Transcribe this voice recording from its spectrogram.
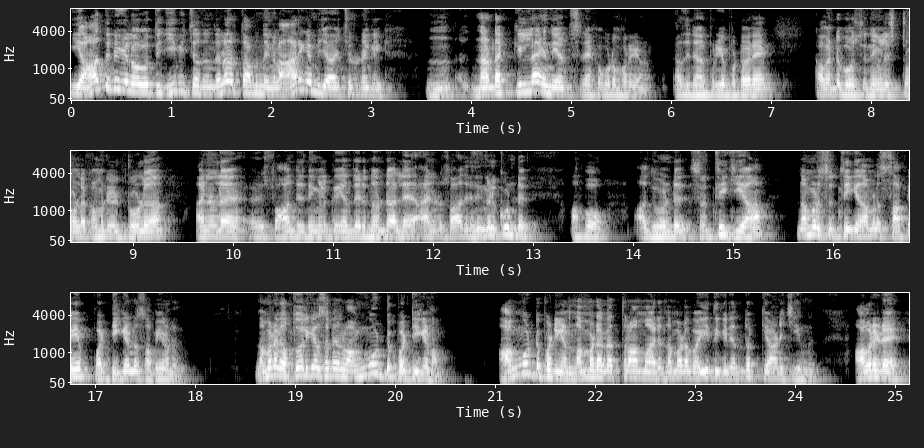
ഈ ആധുനിക ലോകത്ത് ജീവിച്ചത് നിലനിർത്താമെന്ന് നിങ്ങൾ ആരെങ്കിലും വിചാരിച്ചിട്ടുണ്ടെങ്കിൽ നടക്കില്ല എന്ന് ഞാൻ സ്നേഹപൂർവം പറയുകയാണ് അതിനാൽ പ്രിയപ്പെട്ടവരെ കമന്റ് ബോക്സിൽ നിങ്ങൾ ഇഷ്ടമുള്ള കമന്റ് ഇട്ടുകൊള്ളുക. അതിനുള്ള സ്വാതന്ത്ര്യം നിങ്ങൾക്ക് ഞാൻ തരുന്നുണ്ട്. അല്ലെ അതിനുള്ള സ്വാതന്ത്ര്യം നിങ്ങൾക്കുണ്ട്. അപ്പോൾ അതുകൊണ്ട് ശ്രദ്ധിക്കുക. നമ്മൾ ശ്രദ്ധിക്കുക. നമ്മൾ സഭയെ പഠിക്കേണ്ട സമയമാണിത്. നമ്മുടെ കത്തോലിക്ക സഭ അങ്ങോട്ട് പഠിക്കണം. അങ്ങോട്ട് പഠിക്കണം. നമ്മുടെ മെത്രാന്മാർ നമ്മുടെ വൈദികർ എന്തൊക്കെയാണ് ചെയ്യുന്നത്? അവരുടെ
